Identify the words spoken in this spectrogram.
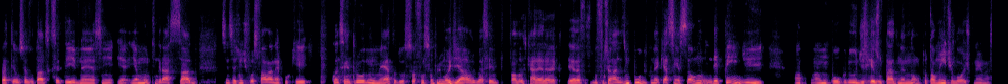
para ter os resultados que você teve, né? Assim, é, é, muito engraçado, assim, se a gente fosse falar, né? Porque quando você entrou no método, sua função primordial, igual você falou, cara, era, era no funcionalismo público, né? Que a ascensão independe um pouco do de resultado, né? Não totalmente, lógico, né? Mas,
